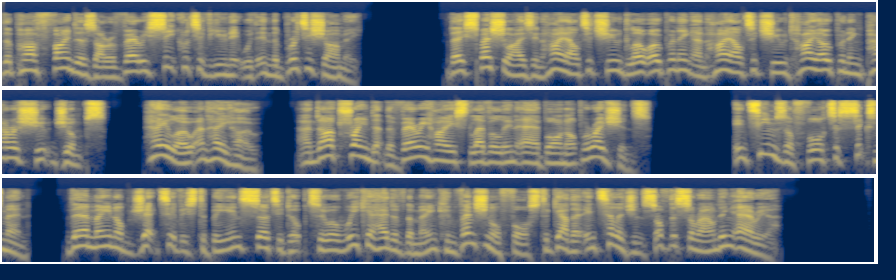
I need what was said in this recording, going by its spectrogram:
The Pathfinders are a very secretive unit within the British Army. They specialize in high-altitude low opening and high-altitude high opening parachute jumps, HALO and HAHO, and are trained at the very highest level in airborne operations. In teams of four to six men, their main objective is to be inserted up to a week ahead of the main conventional force to gather intelligence of the surrounding area.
